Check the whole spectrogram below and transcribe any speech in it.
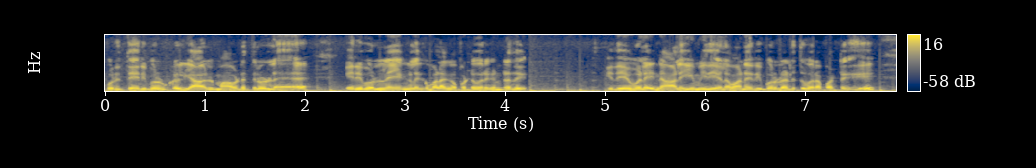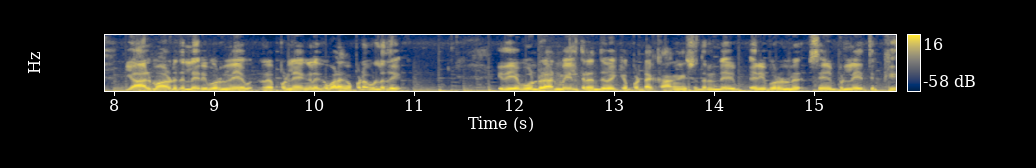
குறித்த எரிபொருட்கள் யாழ் மாவட்டத்தில் உள்ள எரிபொருள் நிலையங்களுக்கு வழங்கப்பட்டு வருகின்றது. இதேவேளை நாளையும் இதே அளவான எரிபொருள் எடுத்து வரப்பட்டு யாழ் மாவட்டத்தில் எரிபொருள் நிலைய நிரப்பு நிலையங்களுக்கு வழங்கப்பட உள்ளது. இதேபோன்று அண்மையில் திறந்து வைக்கப்பட்ட காங்கேய சுந்தரன் எரிபொருள் சேமிப்பு நிலையத்திற்கு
